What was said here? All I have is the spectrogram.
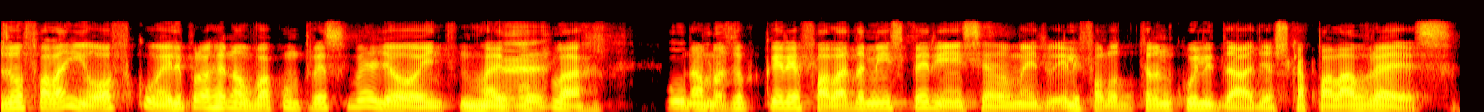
Eu vou falar em off com ele para renovar com preço melhor, hein? mas é. vamos lá. Não, mas eu queria falar da minha experiência realmente. Ele falou de tranquilidade, acho que a palavra é essa.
